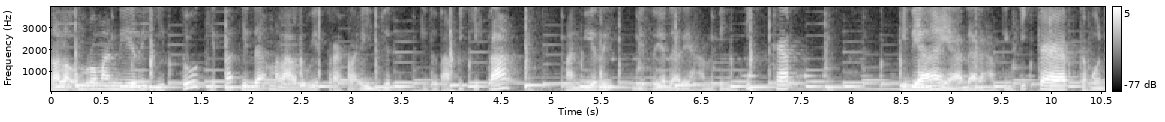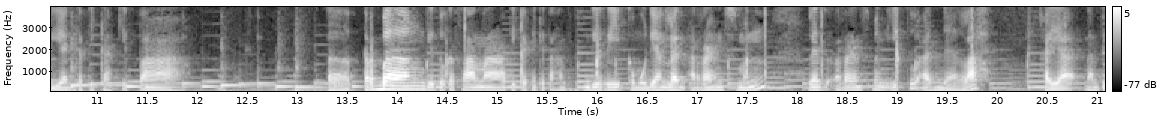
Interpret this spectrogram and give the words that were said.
Kalau umroh mandiri itu kita tidak melalui travel agent gitu tapi kita mandiri gitu ya dari hunting tiket. Idealnya ya dari hunting tiket kemudian ketika kita uh, terbang gitu ke sana tiketnya kita hunting sendiri. Kemudian land arrangement. Land arrangement itu adalah kayak nanti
